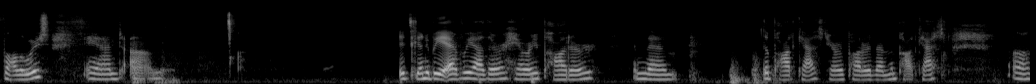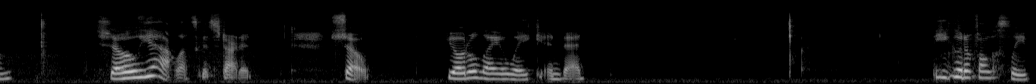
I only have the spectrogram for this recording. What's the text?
followers, and um, it's going to be every other Harry Potter, and then the podcast, Harry Potter, then the podcast. Um, so yeah, let's get started. So, Yoda lay awake in bed. He couldn't fall asleep.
